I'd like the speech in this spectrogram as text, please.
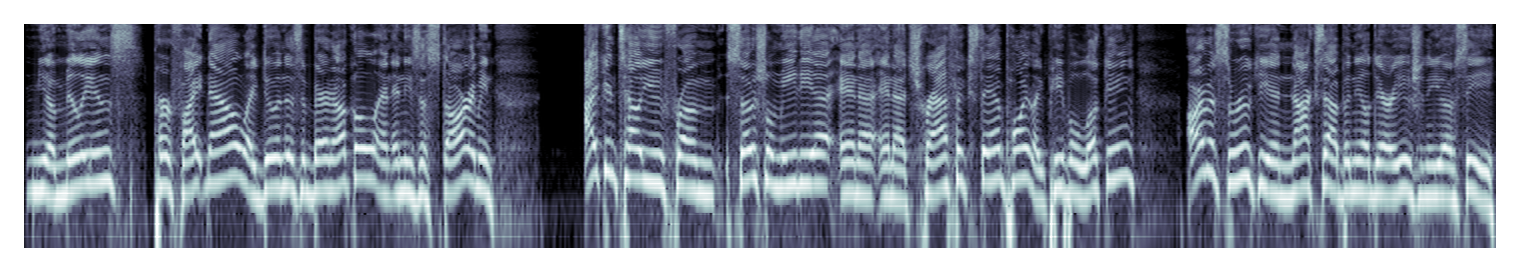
you know millions per fight now, like doing this in bare knuckle and, and he's a star. I mean, I can tell you from social media and a and a traffic standpoint, like people looking, Arman Tsarukyan knocks out Beneil Dariush in the UFC.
